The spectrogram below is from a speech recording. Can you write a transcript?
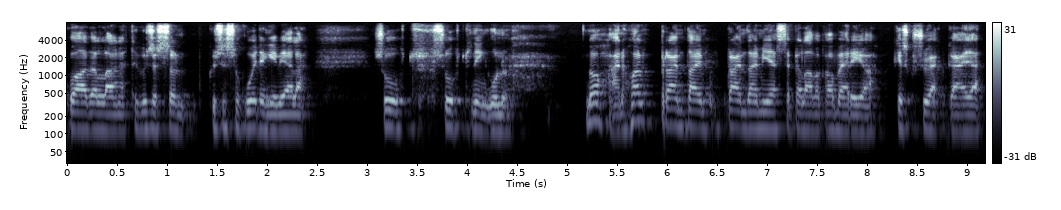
kun ajatellaan, että kyseessä on, kyseessä on kuitenkin vielä suht, suht niin kuin, no NHL primetime, primetime iässä pelaava kaveri ja keskusyökkää ja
